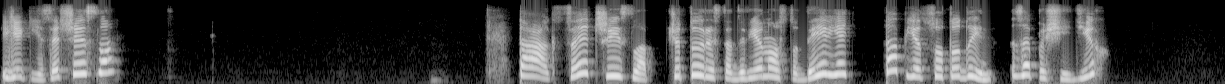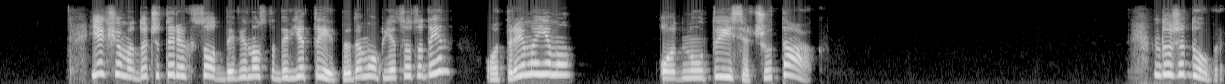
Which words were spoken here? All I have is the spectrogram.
Які це числа? Так, це числа 499 та 501. Запишіть їх. Якщо ми до 499 додамо 501, отримаємо 1000, так. Дуже добре.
